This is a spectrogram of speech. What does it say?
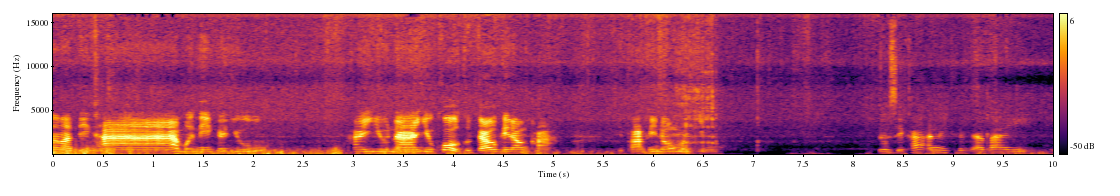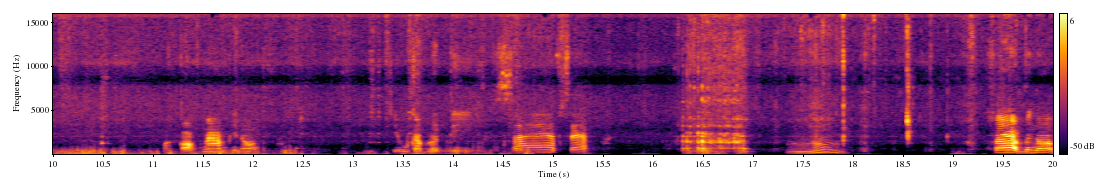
สวัสดีค่ะมื้อนี้ก็อยู่ให้อยู่หน้าอยู่โคกคือเก่าพี่น้องค่ะสิพาพี่น้องมากินดูสิคะอันนี้คืออะไรมะกอกน้ำพี่น้องจิ้มกับรสดีแซ่บแซ่บอืมแซ่บพี่น้อง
